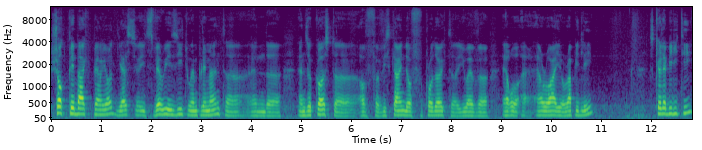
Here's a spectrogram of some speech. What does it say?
Short payback period. Yes, it's very easy to implement, uh, and uh, and the cost of this kind of product you have ROI rapidly. Scalability,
